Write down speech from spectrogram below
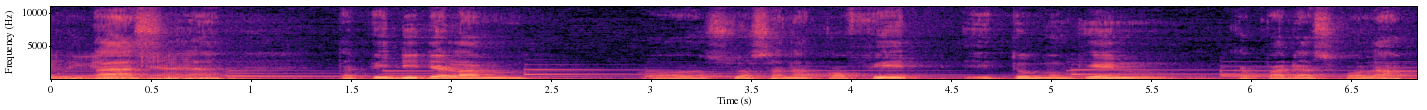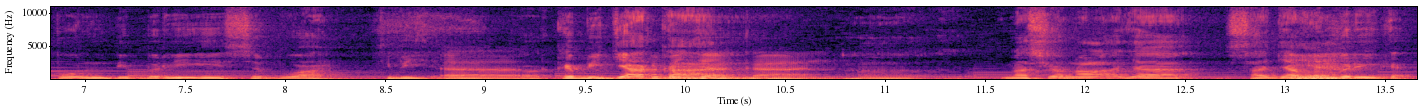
gitu kan, tuntas ya. Tapi di dalam uh, suasana COVID itu mungkin kepada sekolah pun diberi sebuah Kebi- eh, uh, kebijakan, kebijakan. Uh, nasional aja saja memberi ke-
